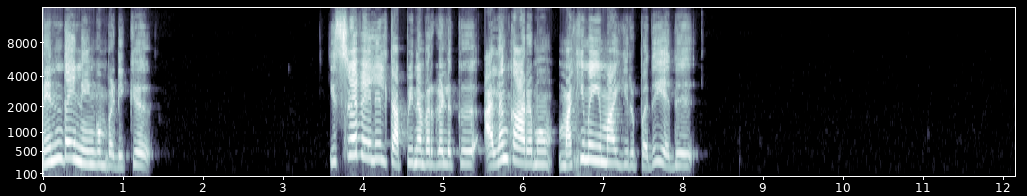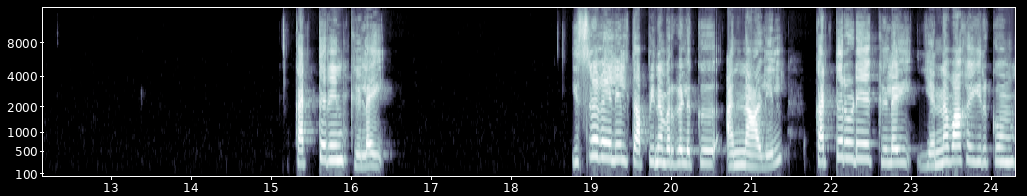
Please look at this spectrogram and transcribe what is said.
நிந்தை நீங்கும்படிக்கு இஸ்ரவேலில் தப்பினவர்களுக்கு அலங்காரமும் மகிமையுமாயிருப்பது எது? கர்த்தரின் கிளை. இஸ்ரவேலில் தப்பினவர்களுக்கு அந்நாளில் கர்த்தருடைய கிளை என்னவாக இருக்கும்?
